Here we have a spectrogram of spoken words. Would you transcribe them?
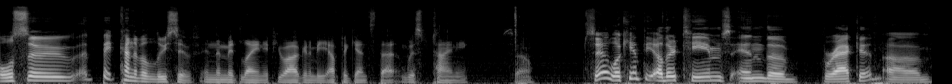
also a bit kind of elusive in the mid lane if you are going to be up against that Wisp Tiny. So So yeah, looking at the other teams in the bracket, um,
